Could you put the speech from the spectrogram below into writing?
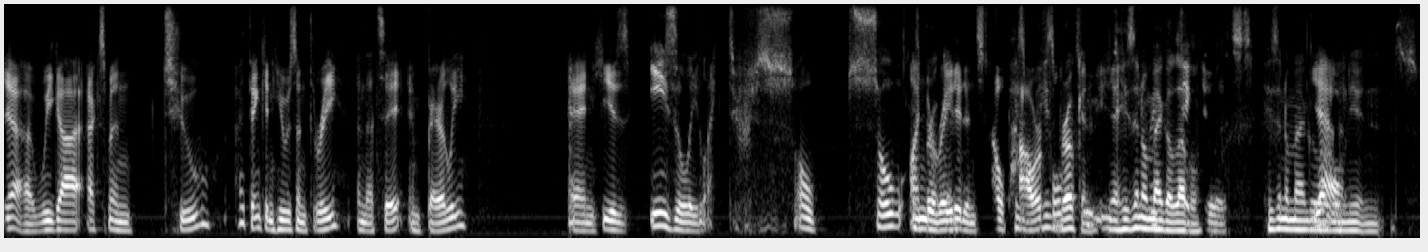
Yeah, we got X Men two, I think, and he was in three, and that's it, and barely. And he is easily like, dude, so so underrated and so powerful. he's broken. dude. Yeah, he's an Omega level. He's an Omega Yeah. level mutant. It's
